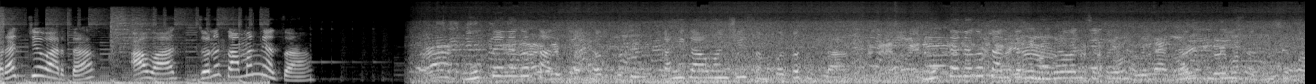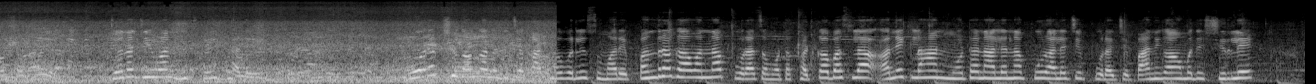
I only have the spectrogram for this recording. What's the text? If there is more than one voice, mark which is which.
Speaker 1: स्वराज्य वार्ता आवाज जनसामान्याचा. मुक्ताईनगर तालुक्यात ढगफुटी काही गावांशी संपर्क तुटला. मुक्ताईनगर तालुक्यात मंगळवारी सकाळी झालेल्या ढगफुटी सदृश पावसामुळे जनजीवन विस्कळीत झाले. गोरक्षगंगा नदीच्या काठावरील सुमारे पंधरा गावांना पुराचा मोठा फटका बसला. अनेक लहान मोठ्या नाल्यांना पूर आल्याचे पुराचे पाणी गावामध्ये शिरले.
